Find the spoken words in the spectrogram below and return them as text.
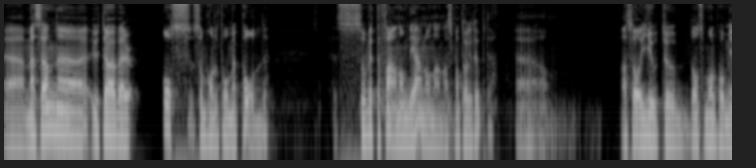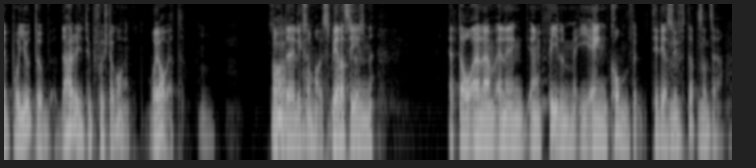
Eh, men sen eh, utöver oss som håller på med podd, så vet jag fan om det är någon annan som har tagit upp det. Eh, Alltså YouTube, de som håller på med på YouTube, det här är ju typ första gången, vad jag vet. Mm. Som Ja, det liksom ja. spelas Ja, in ett, eller, en, eller en, en film i enkom för, till det Mm, syftet så mm. att säga. Eh,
